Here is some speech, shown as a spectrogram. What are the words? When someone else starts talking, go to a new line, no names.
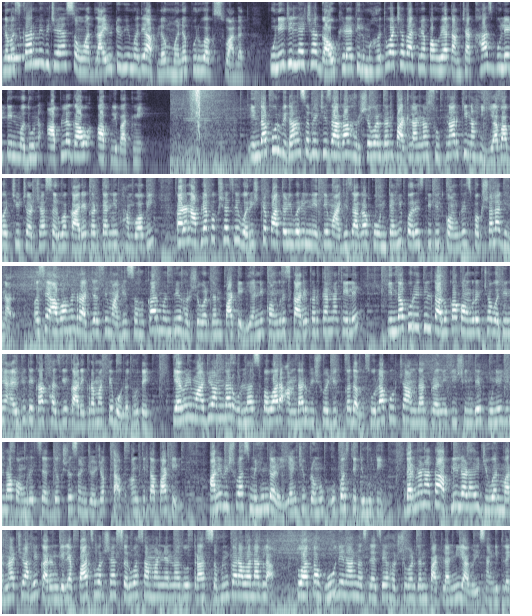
नमस्कार मी विजया. संवाद live TV मध्ये आपलं मनपूर्वक स्वागत. पुणे जिल्ह्याच्या गावखेड्यातील महत्त्वाच्या बातम्या पाहूयात. आमच्या खास बुलेटिन मधून आपलं गाव आपली बातमी. इंदापूर विधानसभेची जागा हर्षवर्धन पाटलांना सुटणार की नाही याबाबतची चर्चा सर्व कार्यकर्त्यांनी थांबवावी कारण आपल्या पक्षाचे वरिष्ठ पातळीवरील नेते माझी जागा कोणत्याही परिस्थितीत काँग्रेस पक्षाला घेणार असे आवाहन राज्याचे माजी सहकार मंत्री हर्षवर्धन पाटील यांनी काँग्रेस कार्यकर्त्यांना केले. इंदापूर येथील तालुका काँग्रेसच्या वतीने आयोजित एका खासगी कार्यक्रमात ते बोलत होते. यावेळी माजी आमदार उल्हास पवार आमदार विश्वजित कदम सोलापूरच्या आमदार प्रणिती शिंदे पुणे जिल्हा काँग्रेसचे अध्यक्ष संजय जगताप अंकिता पाटील आणि विश्वास मेहेंदळे यांची प्रमुख उपस्थिती होती. दरम्यान आता आपली लढाई जीवन मरणाची आहे कारण गेल्या पाच वर्षात सर्वसामान्यांना जो त्रास सहन करावा लागला तो आता होऊ देणार नसल्याचे हर्षवर्धन पाटलांनी यावेळी सांगितले.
